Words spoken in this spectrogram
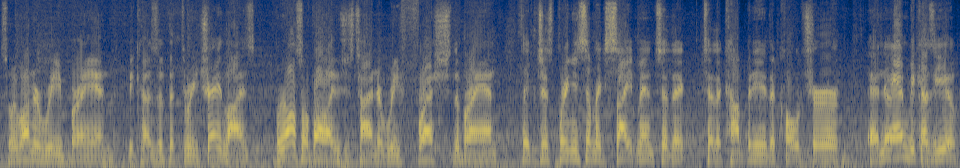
So we wanted to rebrand because of the three trade lines. We also felt like it was just time to refresh the brand. Think just bringing some excitement to the to the company, the culture, and and because of you,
